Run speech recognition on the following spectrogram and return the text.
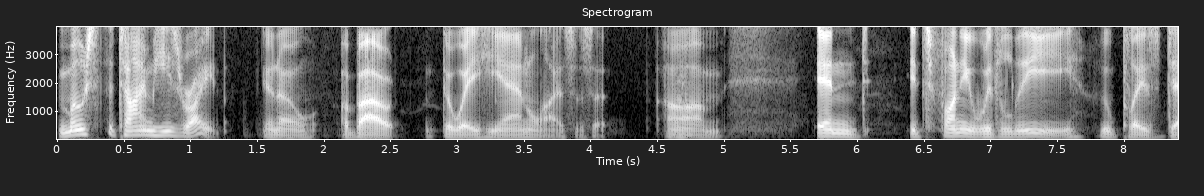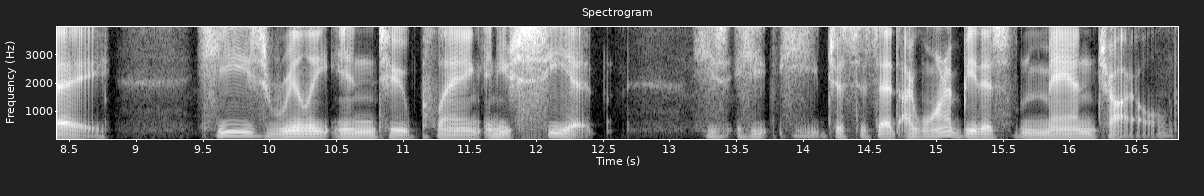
most of the time he's right, you know, about the way he analyzes it. Um, and it's funny with Lee, who plays Day, he's really into playing, and you see it. He's he he just said, "I want to be this man child."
